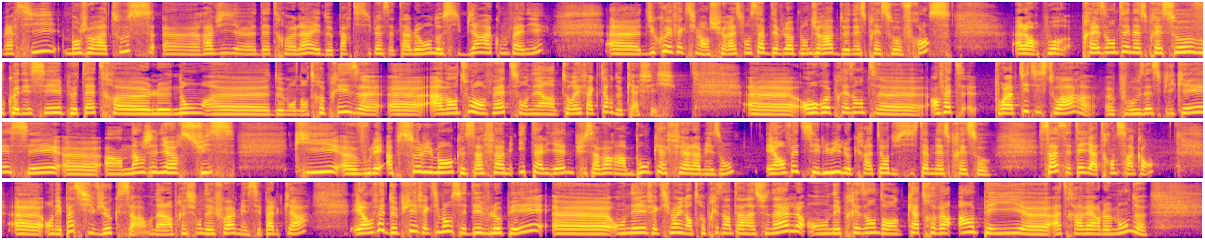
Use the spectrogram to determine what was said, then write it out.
Merci, bonjour à tous. Euh, ravi euh, d'être là et de participer à cette table ronde aussi bien accompagnée. Euh, du coup, effectivement, je suis responsable développement durable de Nespresso France. Alors, pour présenter Nespresso, vous connaissez peut-être le nom de mon entreprise. avant tout, en fait, on est un torréfacteur de café. on représente, en fait, pour la petite histoire, pour vous expliquer, c'est un ingénieur suisse qui euh, voulait absolument que sa femme italienne puisse avoir un bon café à la maison. Et en fait, c'est lui le créateur du système Nespresso. Ça, c'était il y a 35 ans. Euh, on n'est pas si vieux que ça. On a l'impression des fois, mais c'est pas le cas. Et en fait, depuis, effectivement, on s'est développé. Euh, on est effectivement une entreprise internationale. On est présent dans 81 pays à travers le monde.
